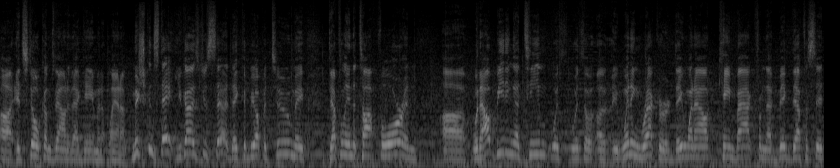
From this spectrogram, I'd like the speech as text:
uh, it still comes down to that game in Atlanta. Michigan State, you guys just said they could be up at two, may definitely in the top four, and uh, without beating a team with with a, a, winning record, they went out, came back from that big deficit.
